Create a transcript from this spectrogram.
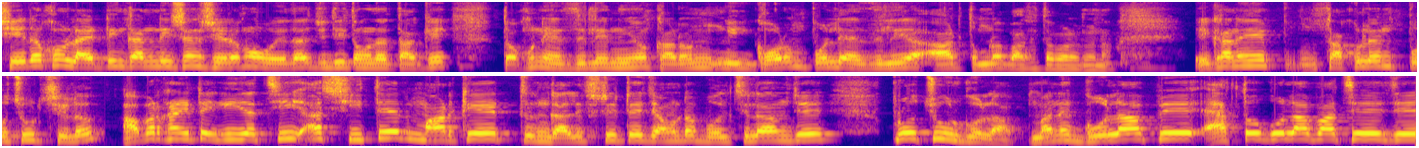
সেরকম লাইটিং কন্ডিশন সেরকম ওয়েদার যদি তোমাদের থাকে তখন অ্যাজেলিয়া নিও। কারণ এই গরম পড়লে অ্যাজেলিয়া আর তোমরা বাঁচাতে পারবে না। এখানে সাকুলেন্ট প্রচুর ছিল। আবার খানিকটা এগিয়ে যাচ্ছি, আর শীতের মার্কেট গালি স্ট্রিটে যেমনটা বলছিলাম যে প্রচুর গোলাপ। মানে গোলাপে এত গোলাপ আছে যে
